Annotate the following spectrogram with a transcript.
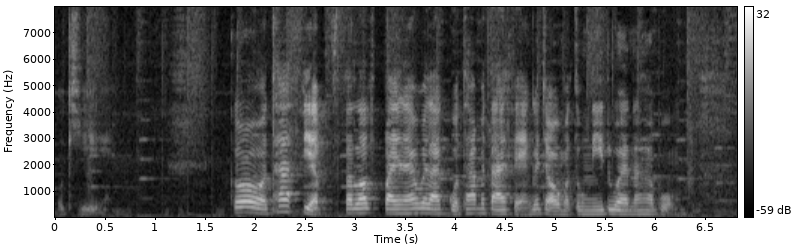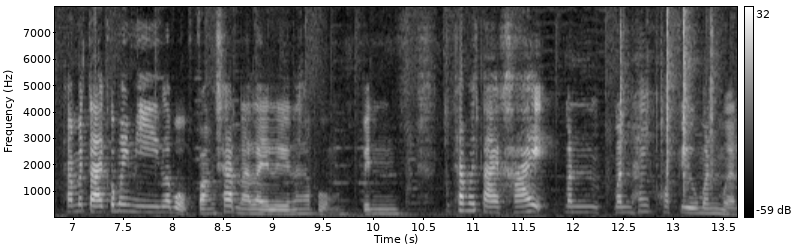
โอเค ก็ถ้าเสียบสล็อตไปแล้วเวลากดท่าไม่ตายแสงก็จะออกมาตรงนี้ด้วยนะครับผม ถ้าไม่ตายก็ไม่มีระบบฟังก์ชันอะไรเลยนะครับผม เป็นถ้าไม่ตายคล้ายมันมันให้คอฟิลมันเหมือน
